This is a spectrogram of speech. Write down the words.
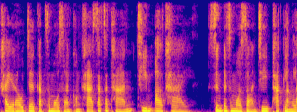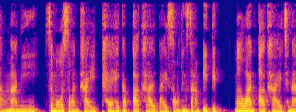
ไทยเราเจอกับสโมสรของคาซัคสถานทีมอัลไทยซึ่งเป็นสโมสรที่พักหลังๆมานี้ สโมสรไทยแพ้ให้กับอัลไทยไป 2-3 ปีติด เมื่อวานอัลไทยชนะ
